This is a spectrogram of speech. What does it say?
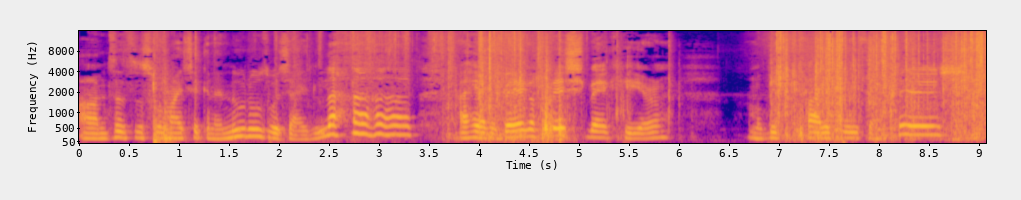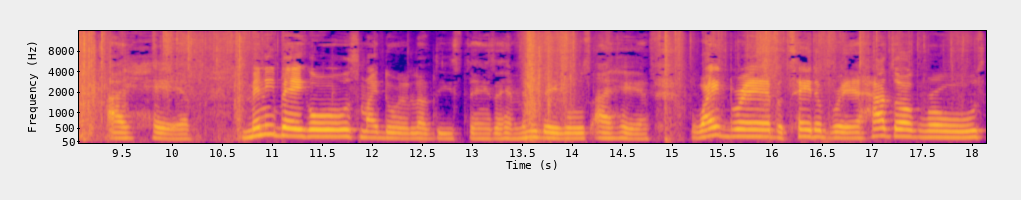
Um, this is for my chicken and noodles, which I love. I have a bag of fish back here. I'm going to get to do some fish. I have mini bagels. My daughter loves these things. I have mini bagels. I have white bread, potato bread, hot dog rolls,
